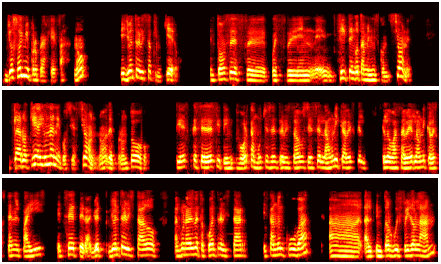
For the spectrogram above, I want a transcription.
yo soy mi propia jefa, ¿no? Y yo entrevisto a quien quiero. Entonces, eh, pues sí tengo también mis condiciones. Claro, aquí hay una negociación, ¿no? De pronto tienes que ceder si te importa mucho ese entrevistado, si es la única vez que, lo vas a ver, la única vez que está en el país, etcétera. Yo, yo he entrevistado, alguna vez me tocó entrevistar, estando en Cuba, al pintor Wilfrido Lam,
